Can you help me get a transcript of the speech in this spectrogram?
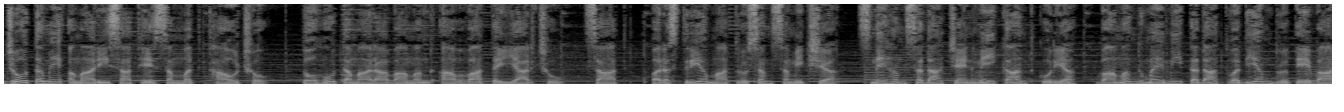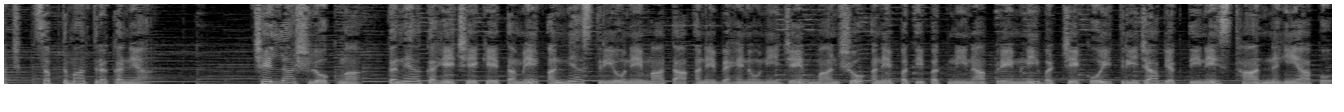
જો તમે અમારી સાથે સંમત થાઓ છો, તો હું તમારા વામંગ આવવા તૈયાર છું. સાત, પરસ્ત્રીય માતૃસમ સમીક્ષ્ય સ્નેહમ સદા ચૈન્મી કાંત કુર્ય વામંગમયમી તદાત્વદિયમ વૃતે વાચ સપ્તમાત્ર કન્યા છેલ્લા શ્લોકમાં કન્યા કહે છે કે તમે અન્ય સ્ત્રીઓને માતા અને બહેનોની જેમ માનશો અને પતિ પત્નીના પ્રેમની વચ્ચે કોઈ ત્રીજા વ્યક્તિને સ્થાન નહીં આપો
